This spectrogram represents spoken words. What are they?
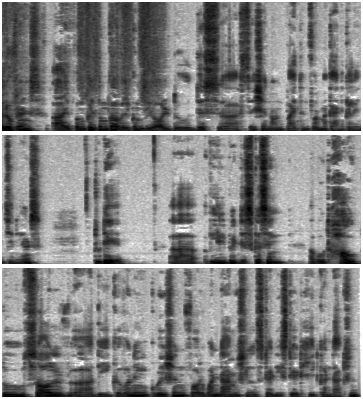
Hello friends, I Pankaj Dumka welcomes you all to this uh, session on Python for Mechanical Engineers. Today uh, we'll be discussing about how to solve uh, the governing equation for one-dimensional steady-state heat conduction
